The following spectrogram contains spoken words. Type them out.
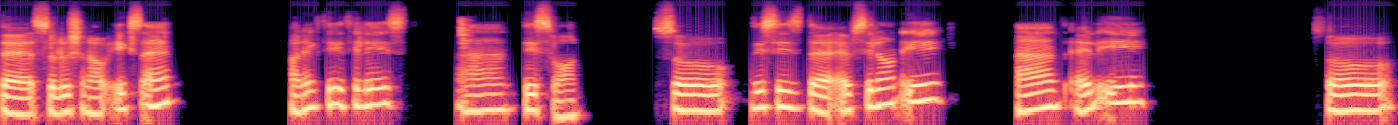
the solution of xn connectivity list and this one. So this is the epsilon E and LE. So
